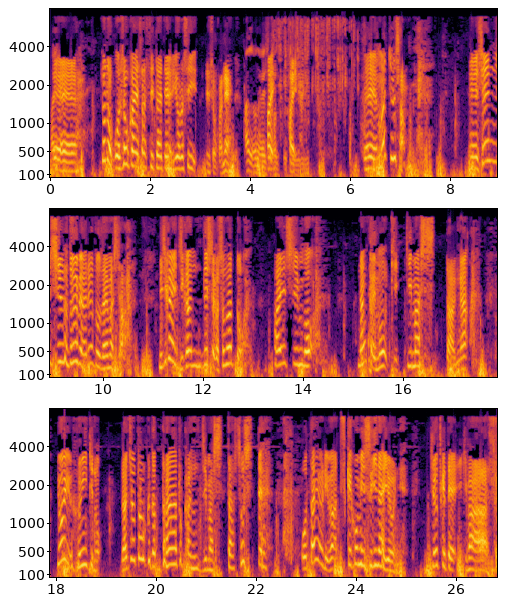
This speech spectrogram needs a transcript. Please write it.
はいえー、ちょっとご紹介させていただいてよろしいでしょうかね。はい、お願いしはいます。。はい。えー、マッチューさん。えー、先週の土曜日ありがとうございました。短い時間でしたが、その後、配信も何回も聞きましたが、良い雰囲気のラジオトークだったなぁと感じました。そして、お便りは漬け込みすぎないように気をつけていきます。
